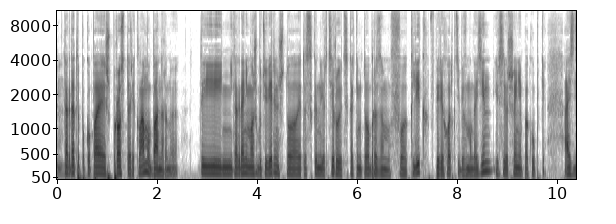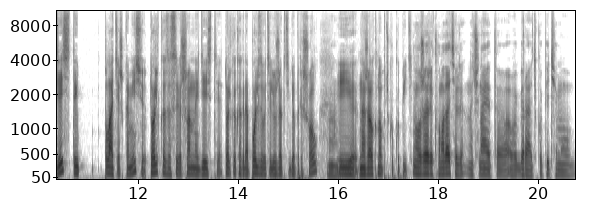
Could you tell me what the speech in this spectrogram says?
Mm-hmm. Когда ты покупаешь просто рекламу баннерную, ты никогда не можешь быть уверен, что это сконвертируется каким-то образом в клик, в переход к тебе в магазин и в совершение покупки. А здесь ты платишь комиссию только за совершенное действие, только когда пользователь уже к тебе пришел а. и нажал кнопочку купить. Ну, уже рекламодатель начинает э, выбирать, купить ему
